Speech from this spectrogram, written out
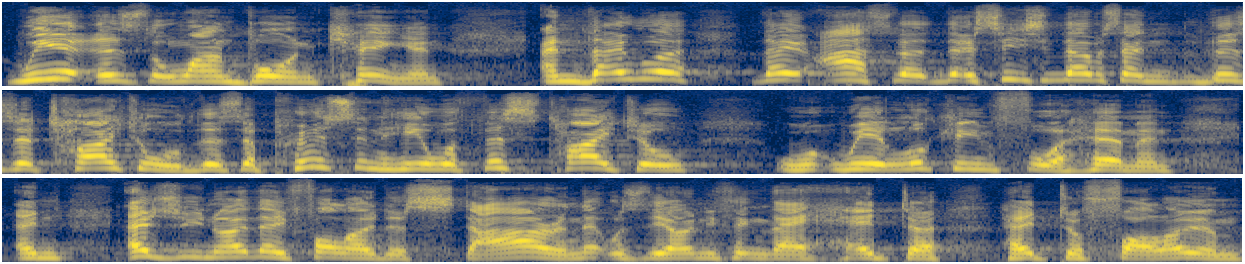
Where is the one born king? And, and they were, they asked, essentially they were saying, there's a title, there's a person here with this title, we're looking for him. And, and as you know, they followed a star, and that was the only thing they had to, had to follow. And,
